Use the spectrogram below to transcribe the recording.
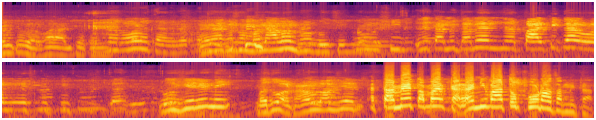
એમ તો વ્યવહાર આલશે તો એના કરતા મને આલો ને ડોસી એટલે તમે તમે પાર્ટી કરો ને. ડોસી નહીં. બધું અટાણું લાગશે. તમે તમારા ઘરની વાતો ફોડો તમે તાર.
